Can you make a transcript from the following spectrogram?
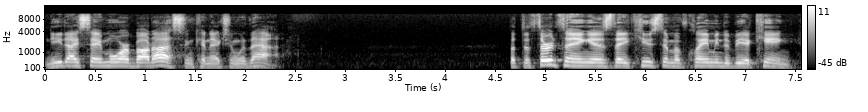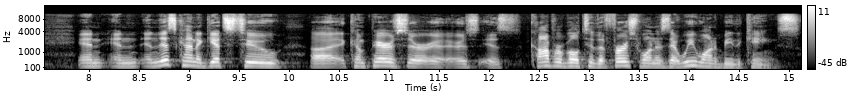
Need I say more about us in connection with that? But the third thing is they accused him of claiming to be a king. And, and, and this kind of gets to, uh, compares or is, is comparable to the first one, is that we want to be the kings.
